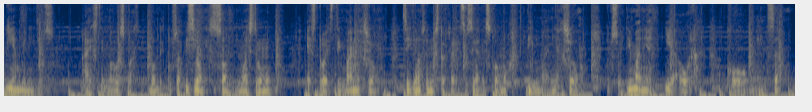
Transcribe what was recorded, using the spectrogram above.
bienvenidos a este nuevo espacio donde tus aficiones son nuestro mundo. Esto es Dimania Show. Síguenos en nuestras redes sociales como Dimania Show. Yo soy Dimania y ahora comenzamos.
